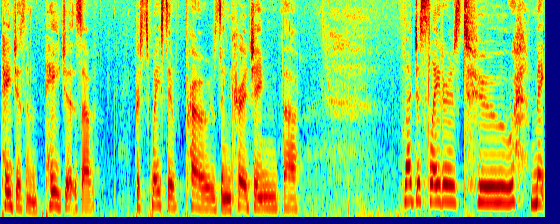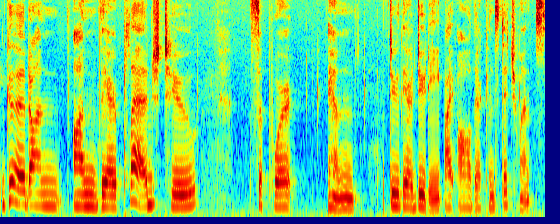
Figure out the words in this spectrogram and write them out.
pages and pages of persuasive prose encouraging the legislators to make good on, on their pledge to support and do their duty by all their constituents.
